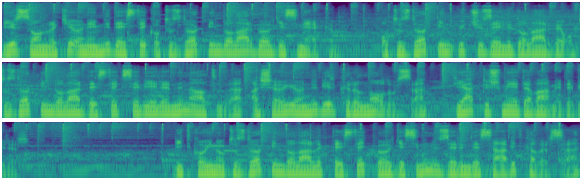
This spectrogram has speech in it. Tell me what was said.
Bir sonraki önemli destek 34 bin dolar bölgesine yakın. 34.350 dolar ve 34.000 dolar destek seviyelerinin altında aşağı yönlü bir kırılma olursa, fiyat düşmeye devam edebilir. Bitcoin 34.000 dolarlık destek bölgesinin üzerinde sabit kalırsa,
